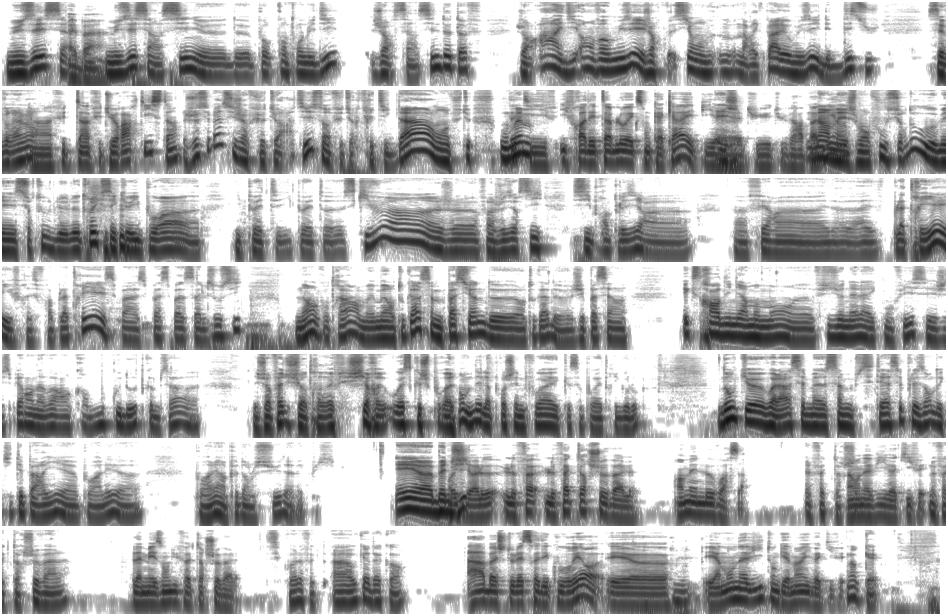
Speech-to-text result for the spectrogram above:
Musée c'est Eh ben. musée c'est un signe de pour quand on lui dit genre c'est un signe de teuf genre ah il dit ah on va au musée et genre si on on n'arrive pas à aller au musée il est déçu c'est vraiment Un, t'es un futur artiste, hein. je sais pas si j'ai un futur artiste ou un futur critique d'art ou un futur ou même il, il fera des tableaux avec son caca et puis Et euh, je- tu, tu verras pas. non venir, mais hein. je m'en fous surtout mais surtout le, le truc c'est qu'il pourra il peut être il peut être euh, ce qu'il veut hein je enfin je veux dire si s'il prend plaisir à, à faire euh, à plâtrier il fera, fera plâtrier c'est pas c'est pas c'est pas ça le souci non au contraire mais, mais en tout cas ça me passionne de en tout cas de j'ai passé un extraordinaire moment euh, fusionnel avec mon fils et j'espère en avoir encore beaucoup d'autres comme ça euh. En fait je suis en train de réfléchir où est-ce que je pourrais l'emmener la prochaine fois et que ça pourrait être rigolo donc euh, voilà, c'était assez plaisant de quitter Paris euh, pour aller euh, pour aller un peu dans le sud avec lui. Et euh, Benji, dirais le, le, fa- le facteur cheval. Emmène-le voir ça. le facteur À mon cheval. avis, il va kiffer. Le facteur cheval. La maison du facteur cheval. C'est quoi le facteur Ah ok d'accord. Ah bah je te laisserai découvrir et euh, Mm. et à mon avis ton gamin il va kiffer. Ok.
